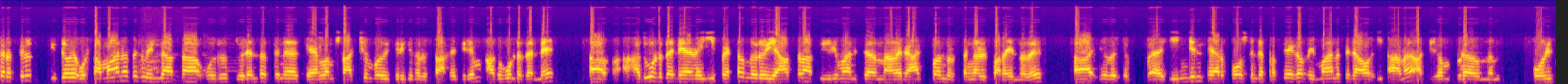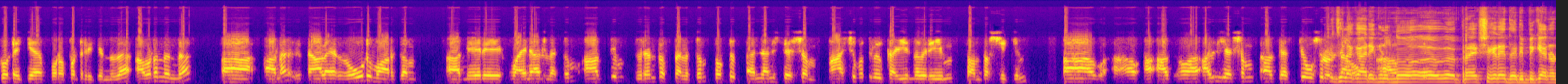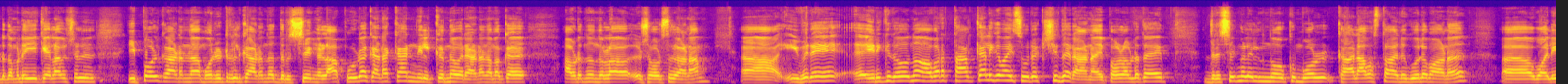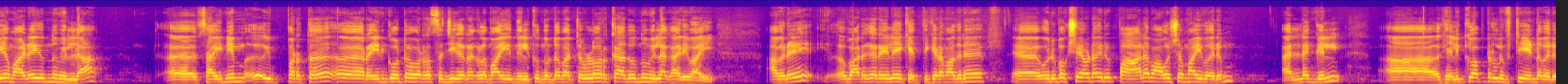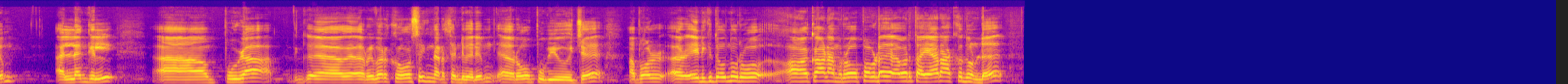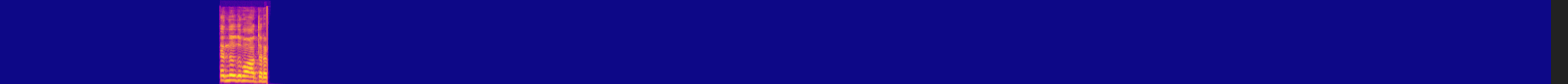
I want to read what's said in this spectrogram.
അത്തരത്തിൽ ഇത് സമാനതകളില്ലാത്ത ഒരു ദുരന്തത്തിന് കേരളം സാക്ഷ്യം വഹിച്ചിരിക്കുന്ന ഒരു സാഹചര്യം അതുകൊണ്ട് തന്നെ അതുകൊണ്ട് തന്നെയാണ് ഈ പെട്ടെന്നൊരു യാത്ര തീരുമാനിച്ചതെന്നാണ് രാജ്ഭവൻ വൃത്തങ്ങൾ പറയുന്നത്. ഇന്ത്യൻ എയർഫോഴ്സിന്റെ പ്രത്യേക വിമാനത്തിലാണ് അദ്ദേഹം ഇവിടെ നിന്നും കോഴിക്കോട്ടേക്ക് പുറപ്പെട്ടിരിക്കുന്നത്. അവിടെ നിന്ന് ആണ് നാളെ റോഡ് മാർഗം നേരെ വയനാട്ടിലെത്തും. ആദ്യം ദുരന്ത സ്ഥലത്തും തൊട്ട് അതിനുശേഷം ആശുപത്രിയിൽ കഴിയുന്നവരെയും സന്ദർശിക്കും. അതിനുശേഷം ഗസ്റ്റ് ചില ഹൗസിൽ കാര്യങ്ങളൊന്ന് പ്രേക്ഷകരെ ധരിപ്പിക്കാനുണ്ട്. നമ്മൾ ഈ കേരള വിഷനിൽ ഇപ്പോൾ കാണുന്ന മോണിറ്ററിൽ കാണുന്ന ദൃശ്യങ്ങൾ ആ പുഴ കടക്കാൻ നിൽക്കുന്നവരാണ് നമുക്ക് അവിടെ നിന്നുള്ള ഷോർട്സ് കാണാം. ഇവരെ എനിക്ക് തോന്നുന്നു അവർ താൽക്കാലികമായി സുരക്ഷിതരാണ്. ഇപ്പോൾ അവിടുത്തെ ദൃശ്യങ്ങളിൽ നോക്കുമ്പോൾ കാലാവസ്ഥ അനുകൂലമാണ്. വലിയ മഴയൊന്നുമില്ല. സൈന്യം ഇപ്പുറത്ത് റെയിൻകോട്ട് അവരുടെ സജ്ജീകരണങ്ങളുമായി നിൽക്കുന്നുണ്ട്. മറ്റുള്ളവർക്ക് അതൊന്നുമില്ല കാര്യമായി. അവരെ മറുകരയിലേക്ക് എത്തിക്കണം. അതിന് ഒരുപക്ഷെ അവിടെ ഒരു പാലം ആവശ്യമായി വരും. അല്ലെങ്കിൽ ഹെലികോപ്റ്റർ ലിഫ്റ്റ് ചെയ്യേണ്ടി വരും. അല്ലെങ്കിൽ പുഴ റിവർ ക്രോസിംഗ് നടത്തേണ്ടി വരും റോപ്പ് ഉപയോഗിച്ച്. അപ്പോൾ എനിക്ക് തോന്നുന്നു റോ കാണാം. റോപ്പ് അവിടെ അവർ തയ്യാറാക്കുന്നുണ്ട്. എന്നത് മാത്രം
